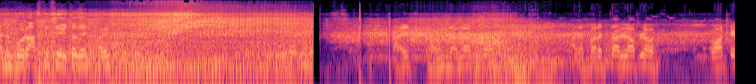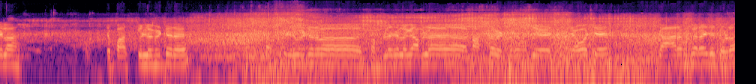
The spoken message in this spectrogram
अजून पोरं असते येतात आहे काहीच खाऊन झालं असतं आता परत चाललो आपलं वाटेला. ते पाच किलोमीटर आहे. पाच किलोमीटर संपल्याच्या लगे आपलं नाश्ता भेटतो म्हणजे जेवायचे ते आराम करायचे थोडं.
